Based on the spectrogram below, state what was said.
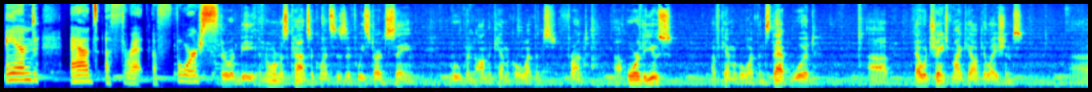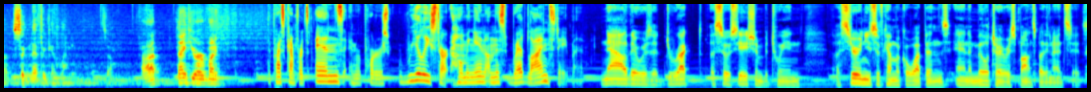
and adds a threat of force. There would be enormous consequences if we start seeing movement on the chemical weapons front uh, or the use of chemical weapons. That would uh, that would change my calculations uh, significantly. So, all right. Thank you, everybody. The press conference ends, and reporters really start homing in on this red line statement. Now there was a direct association between a Syrian use of chemical weapons, and a military response by the United States.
